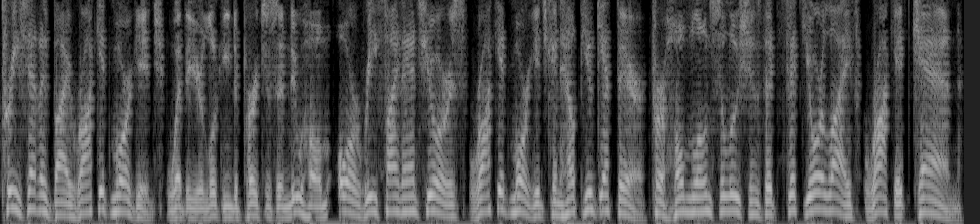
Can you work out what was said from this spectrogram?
Presented by Rocket Mortgage. Whether you're looking to purchase a new home or refinance yours, Rocket Mortgage can help you get there. For home loan solutions that fit your life, Rocket can.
